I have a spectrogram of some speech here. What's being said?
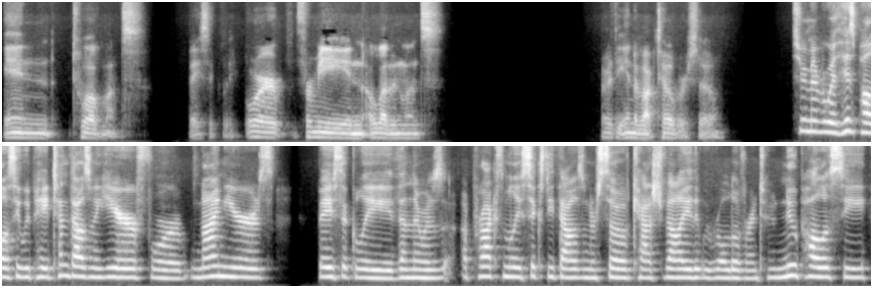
in 12 months, basically. Or for me in 11 months. Or at the end of October. So So remember with his policy, we paid 10,000 a year for nine years. Basically, then there was approximately 60,000 or so of cash value that we rolled over into a new policy.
